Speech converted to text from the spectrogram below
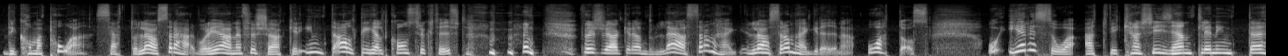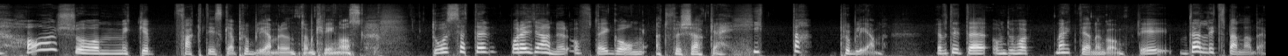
vi komma på sätt att lösa det här. Våra hjärnor försöker, inte alltid helt konstruktivt, men försöker ändå läsa de här, lösa de här grejerna åt oss. Och är det så att vi kanske egentligen inte har så mycket faktiska problem runt omkring oss, då sätter våra hjärnor ofta igång att försöka hitta problem. Jag vet inte om du har märkt det någon gång. Det är väldigt spännande.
